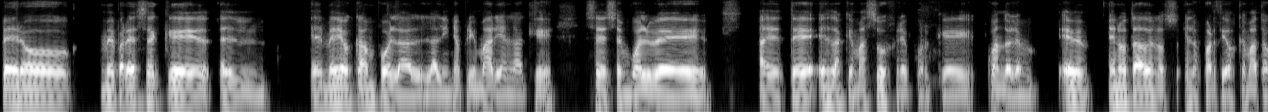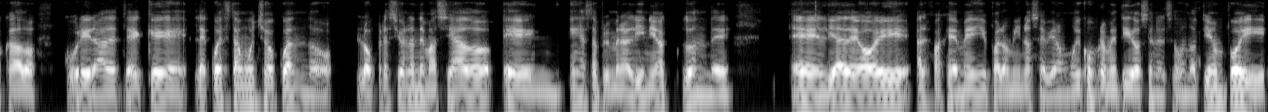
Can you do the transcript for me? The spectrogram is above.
pero me parece que el, el medio campo, la, la línea primaria en la que se desenvuelve ADT es la que más sufre, porque cuando le, he, notado en los, en los partidos que me ha tocado cubrir a ADT que le cuesta mucho cuando lo presionan demasiado en, en esta primera línea, donde el día de hoy Alfa Geme y Palomino se vieron muy comprometidos en el segundo tiempo y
